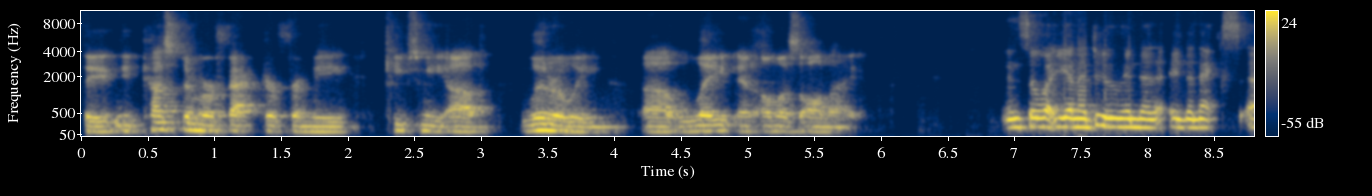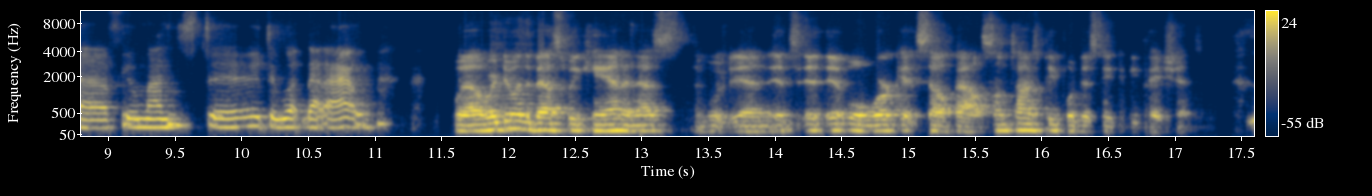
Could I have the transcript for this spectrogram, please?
the the customer factor for me keeps me up literally uh, late and almost all night. And so, what you're gonna do in the in the next uh, few months to to work that out? Well, we're doing the best we can, and that's and it's it, it will work itself out. Sometimes people just need to be patient.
